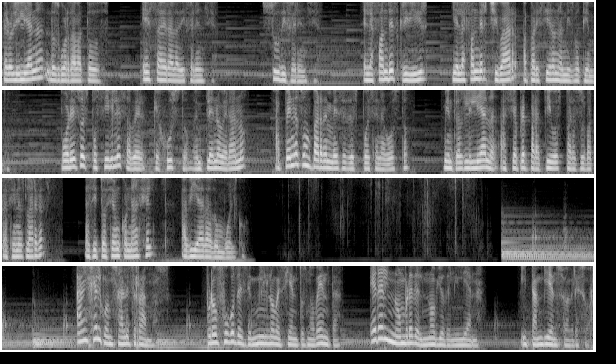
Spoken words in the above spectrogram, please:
pero Liliana los guardaba todos. Esa era la diferencia. Su diferencia. El afán de escribir y el afán de archivar aparecieron al mismo tiempo. Por eso es posible saber que justo en pleno verano, apenas un par de meses después en agosto, mientras Liliana hacía preparativos para sus vacaciones largas, la situación con Ángel había dado un vuelco. Ángel González Ramos prófugo desde 1990, era el nombre del novio de Liliana y también su agresor.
